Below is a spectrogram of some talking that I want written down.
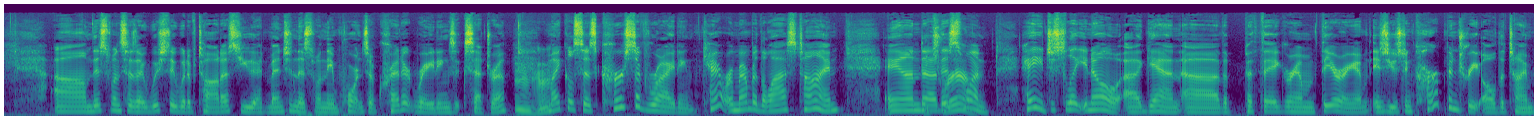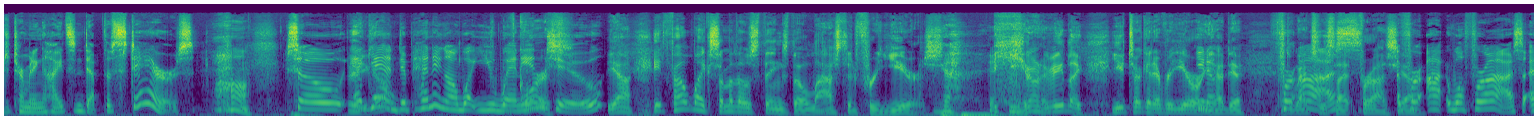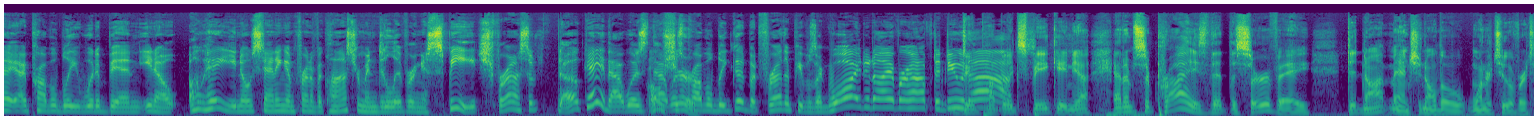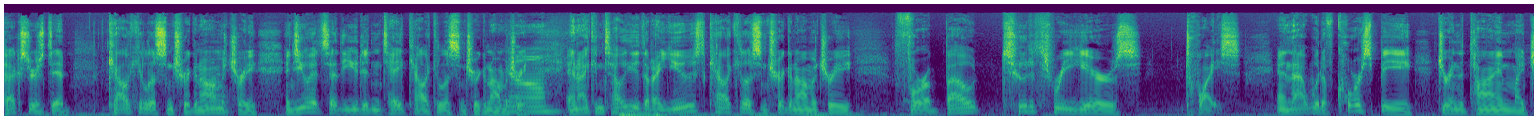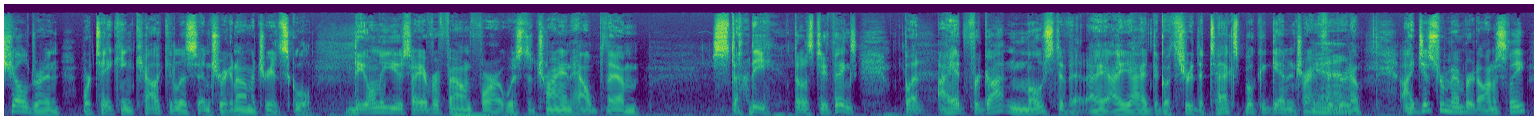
Um, this one says, I wish they would have taught us. You had mentioned this one, the importance of credit ratings, etc. Mm-hmm. Michael says cursive writing. Can't remember the last time. And uh, this rare. one, hey, just to let you know, uh, again, uh, the Pythagorean theorem is used in carpentry all the time, determining heights and depth of stairs. Huh. So again, go. depending on what you went into, yeah, it felt like some of those things though lasted for years. Yeah. you know what I mean? Like you took it every year, or you, know, you had to for do us, exercise for us. Yeah. For uh, well, for us, I, I probably would have been, you know, oh hey, you know, standing in front of a classroom and delivering a speech for us okay that was oh, that sure. was probably good but for other people it's like why did i ever have to do, do that public speaking yeah and i'm surprised that the survey did not mention although one or two of our texters did calculus and trigonometry and you had said that you didn't take calculus and trigonometry no. and i can tell you that i used calculus and trigonometry for about two to three years twice and that would, of course, be during the time my children were taking calculus and trigonometry at school. The only use I ever found for it was to try and help them study those two things. But I had forgotten most of it. I, I had to go through the textbook again and try and yeah. figure it out. I just remembered, honestly,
